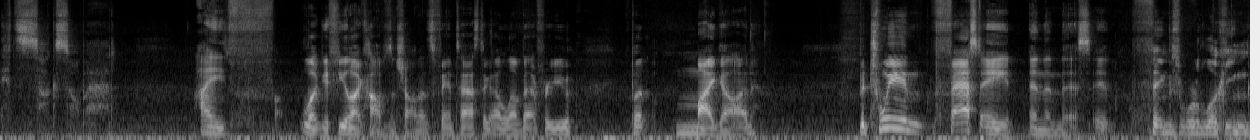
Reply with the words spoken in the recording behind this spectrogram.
It sucks so bad. I look if you like Hobbs and Shaw, that's fantastic. I love that for you. But my God, between Fast Eight and then this, it things were looking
